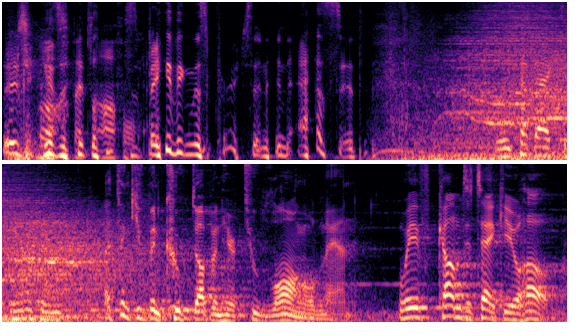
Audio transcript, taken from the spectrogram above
There's, Oh, he's- that's he's awful. bathing this person in acid. We cut back to Anakin I think you've been cooped up in here too long, old man. We've come to take you home.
